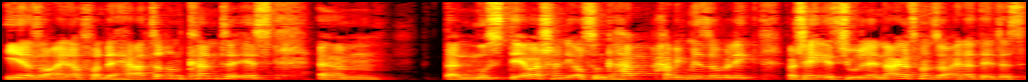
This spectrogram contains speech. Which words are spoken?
eher so einer von der härteren Kante ist, ähm, dann muss der wahrscheinlich auch so ein, habe hab ich mir so überlegt, wahrscheinlich ist Julian Nagelsmann so einer, der das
